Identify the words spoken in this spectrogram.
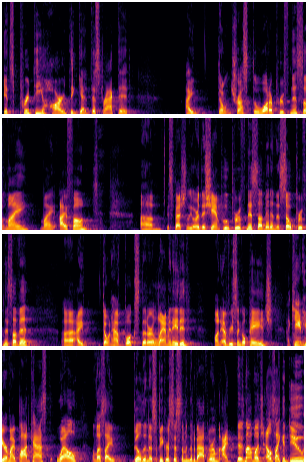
it's pretty hard to get distracted. I don't trust the waterproofness of my, my iPhone, um, especially, or the shampoo proofness of it and the soap proofness of it. Uh, I don't have books that are laminated on every single page. I can't hear my podcast well unless I build in a speaker system into the bathroom. I, there's not much else I could do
